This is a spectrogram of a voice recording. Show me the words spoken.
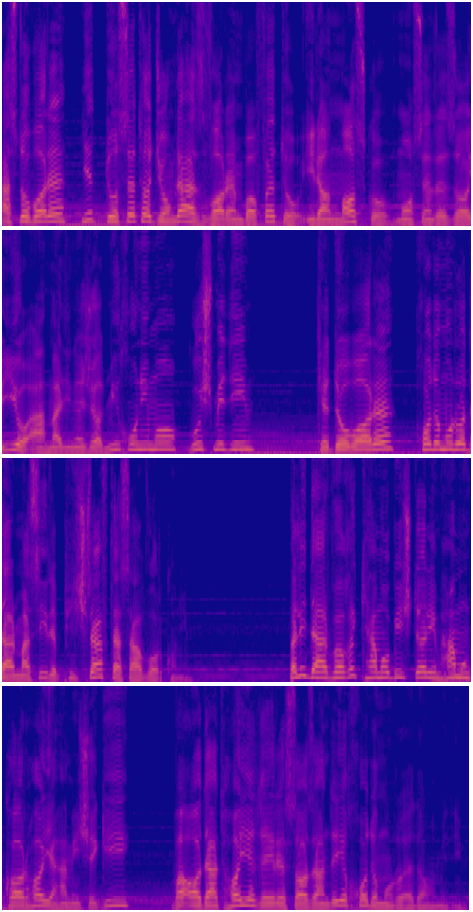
پس دوباره یه دو سه تا جمله از وارن بافت و ایلان ماسک و محسن رضایی و احمدی نژاد می‌خونیم و گوش میدیم که دوباره خودمون رو در مسیر پیشرفت تصور کنیم. ولی در واقع کم و بیش داریم همون کارهای همیشگی و عادتهای غیر سازنده خودمون رو ادامه میدیم.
